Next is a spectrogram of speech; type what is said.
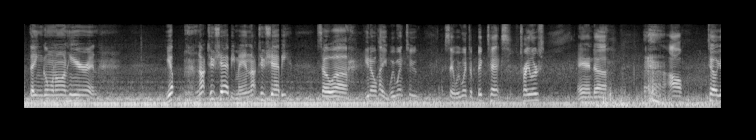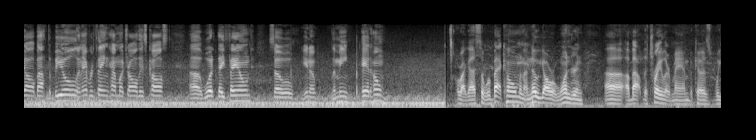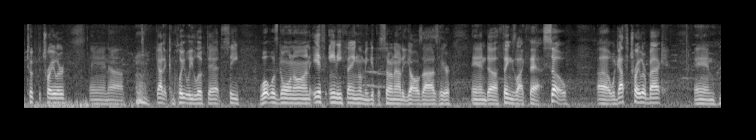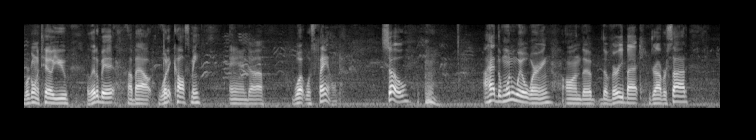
thing going on here and yep not too shabby man not too shabby. So uh you know hey we went to like i said we went to big tex trailers and uh i'll tell y'all about the bill and everything how much all this cost uh what they found. So you know let me head home. All right guys so we're back home and i know y'all are wondering uh about the trailer man because we took the trailer and uh got it completely looked at to see what was going on, if anything. Let me get the sun out of y'all's eyes here and uh, things like that. So uh, we got the trailer back and we're going to tell you a little bit about what it cost me and uh, what was found. So I had the one wheel wearing on the, the very back driver's side.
